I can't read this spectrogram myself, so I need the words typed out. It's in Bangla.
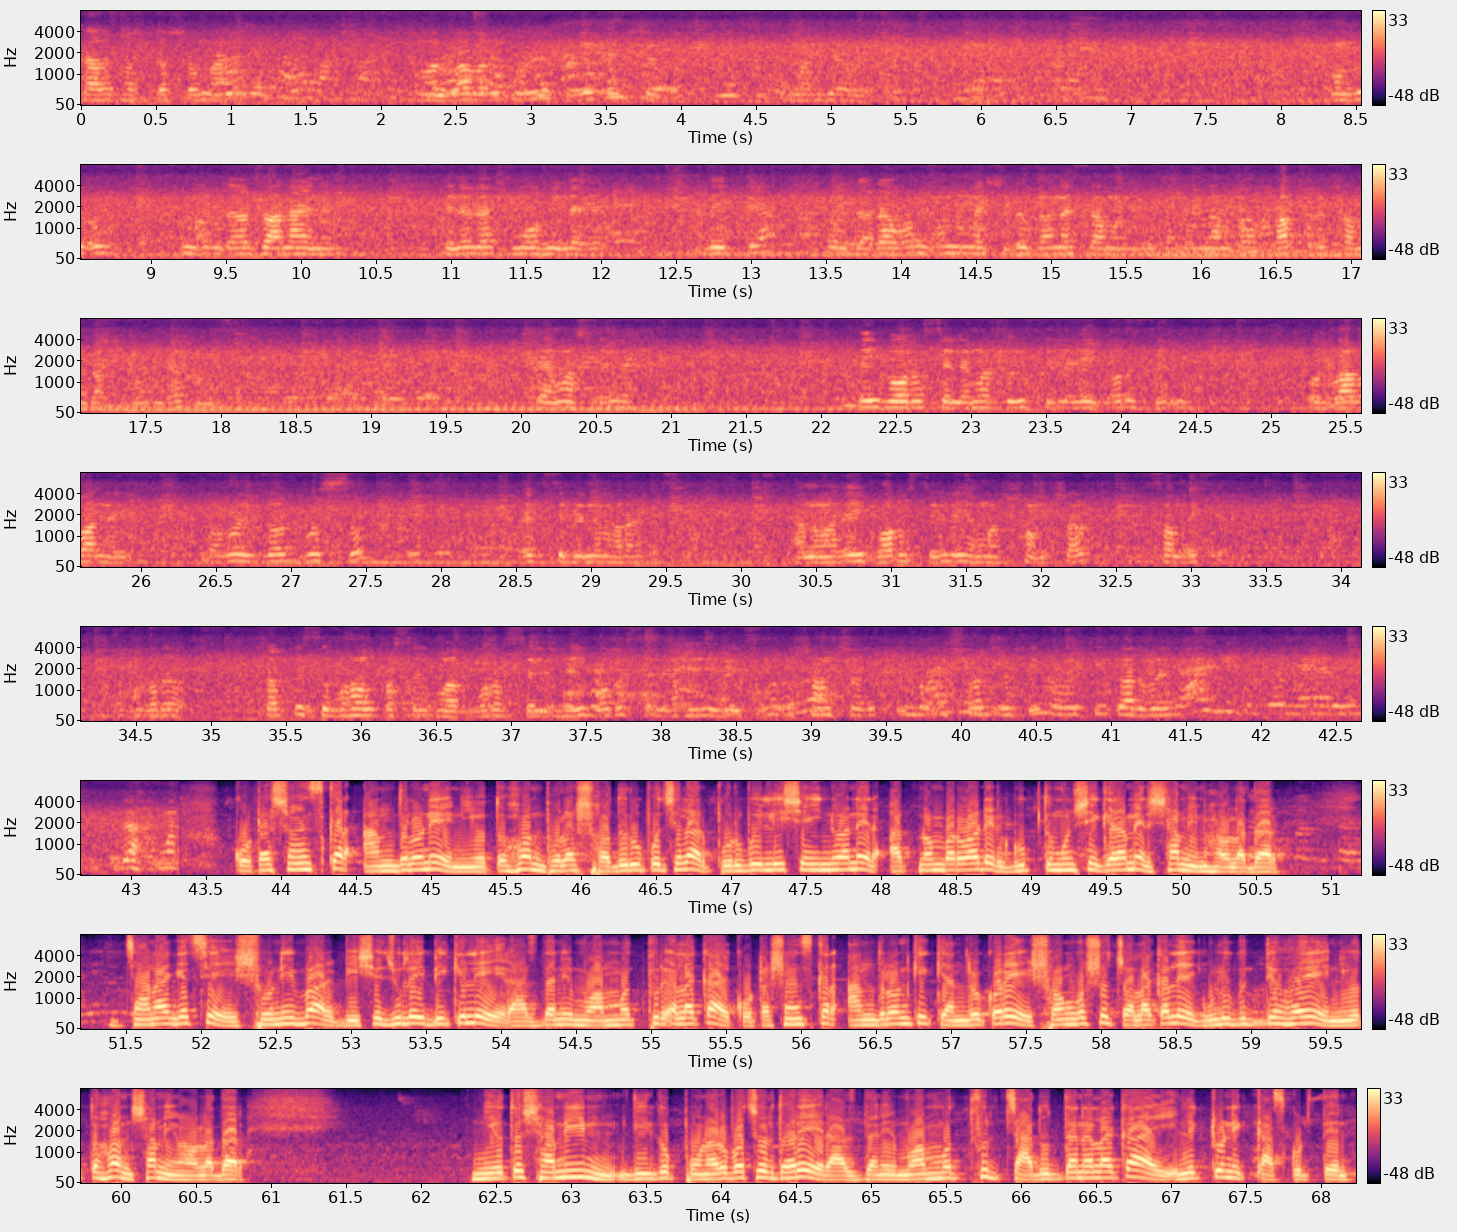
সাড়ে পাঁচটার সময় আমার বাবার ফোনে টেলিফোন ছিল আমার জানায় না এখানে এক মহিলা দেখতে ওই যারা অন্য অন্য মেসিদের জানাইছে আমার দোকানের নামটা বাপরে সন্ধ্যাস মহিলা শুনছে আমার ছেলে এই বড় ছেলে, আমার দুই ছেলে, এই বড় ছেলে, ওর বাবা নেই। বাবা এই দশ বছর অ্যাক্সিডেন্টে মারা গেছে। আর আমার এই বড় ছেলে আমার সংসার চালাইছে। আমার সব কিছু বহন করছে আমার বড় ছেলে এই বড় ছেলে এখন সংসারে করবে? কোটা সংস্কার আন্দোলনে নিহত হন ভোলা সদর উপজেলার পূর্ব ইলিশা ইউনিয়নের আট নম্বর ওয়ার্ডের গুপ্তমুন্সি গ্রামের শামীম হাওলাদার। জানা গেছে, শনিবার বিশে জুলাই বিকেলে রাজধানীর মোহাম্মদপুর এলাকায় কোটা সংস্কার আন্দোলনকে কেন্দ্র করে সংঘর্ষ চলাকালে গুলিবিদ্ধ হয়ে নিহত হন শামীম হাওলাদার। নিহত শামীম দীর্ঘ পনেরো বছর ধরে রাজধানীর মোহাম্মদপুর চাঁদ উদ্যান এলাকায় ইলেকট্রনিক কাজ করতেন।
